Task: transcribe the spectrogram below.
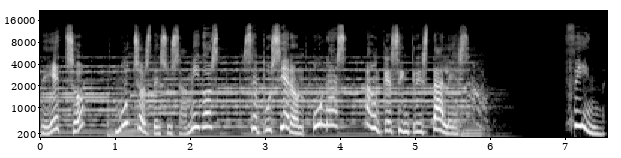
De hecho, muchos de sus amigos se pusieron unas aunque sin cristales. Fin.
